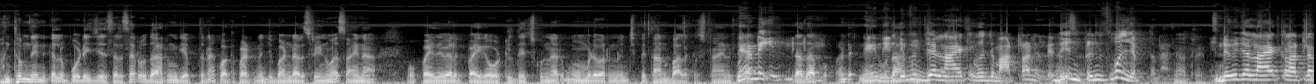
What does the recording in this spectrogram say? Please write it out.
పంతొమ్మిది ఎన్నికల్లో పోటీ చేశారు సార్. ఉదాహరణకు చెప్తున్నా కొత్తపేట నుంచి బండారు శ్రీనివాస్ ఆయన ముప్పై ఐదు వేలకు పైగా ఓట్లు తెచ్చుకున్నారు. ముమ్మడి వరం నుంచి పితాన్ బాలకృష్ణ ఆయన దాదాపు అంటే నేను ఇండివిజువల్ నాయకుల గురించి మాట్లాడలేదు. దీని ప్రిన్సిపల్ చెప్తున్నాను. ఇండివిజువల్ నాయకులు అట్లా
